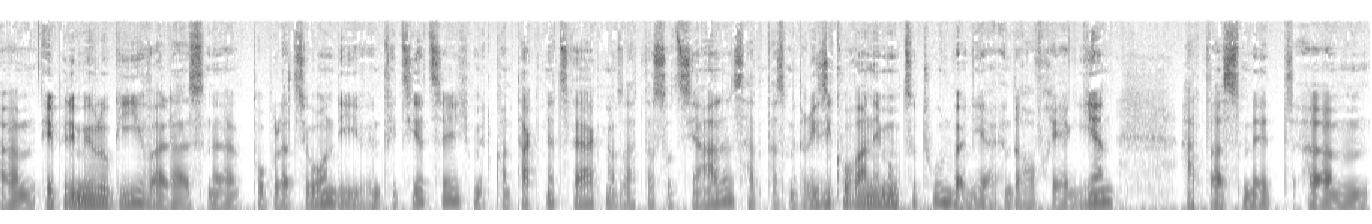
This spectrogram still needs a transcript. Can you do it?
ähm, Epidemiologie, weil da ist eine Population, die infiziert sich mit Kontaktnetzwerken, also hat was Soziales, hat was mit Risikowahrnehmung zu tun, weil wir darauf reagieren, hat was mit ähm,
